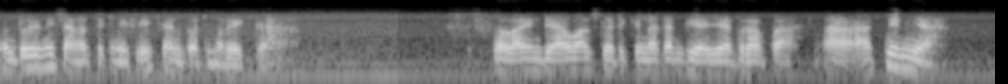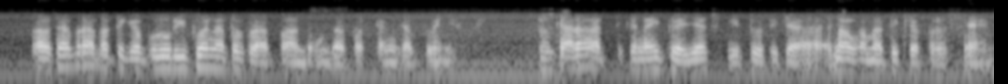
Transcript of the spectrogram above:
tentu ini sangat signifikan buat mereka. selain di awal sudah dikenakan biaya berapa uh, adminnya. Kalau saya berapa 30 ribuan atau berapa untuk mendapatkan kartunya. Terus sekarang dikenai biaya segitu 0,3 persen.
